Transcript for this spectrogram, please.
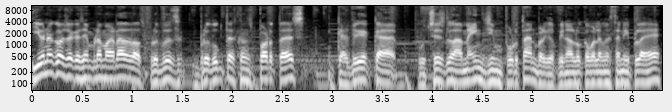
I una cosa que sempre m'agrada dels productes, productes que ens portes, que és veritat que potser és la menys important, perquè al final el que volem és tenir plaer,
